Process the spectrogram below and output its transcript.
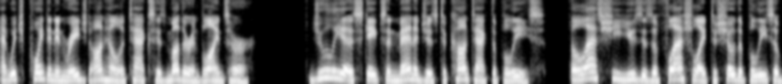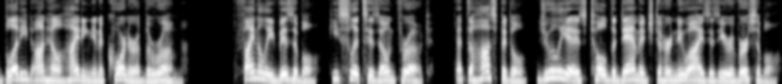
at which point an enraged Angel attacks his mother and blinds her. Julia escapes and manages to contact the police. Alas she uses a flashlight to show the police a bloodied Angel hiding in a corner of the room. Finally visible, he slits his own throat. At the hospital, Julia is told the damage to her new eyes is irreversible.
